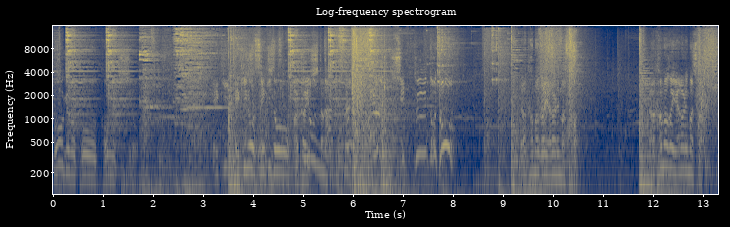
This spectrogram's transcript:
防御の塔を攻撃し敵の石像を破壊した。疾風怒涛仲間がやられました。仲間がやられました。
